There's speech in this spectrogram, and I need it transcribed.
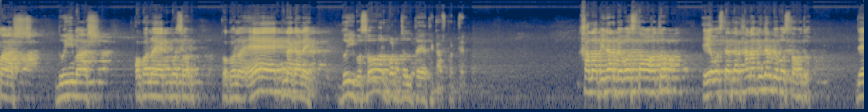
মাস, দুই মাস, কখনো এক বছর, কখনো এক নাগাড়ে। দুই বছর পর্যন্ত এতেকাফ করতেন। খানা পিনার ব্যবস্থাও হতো, এই অবস্থায় তার খানা পিনার ব্যবস্থা হতো যে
